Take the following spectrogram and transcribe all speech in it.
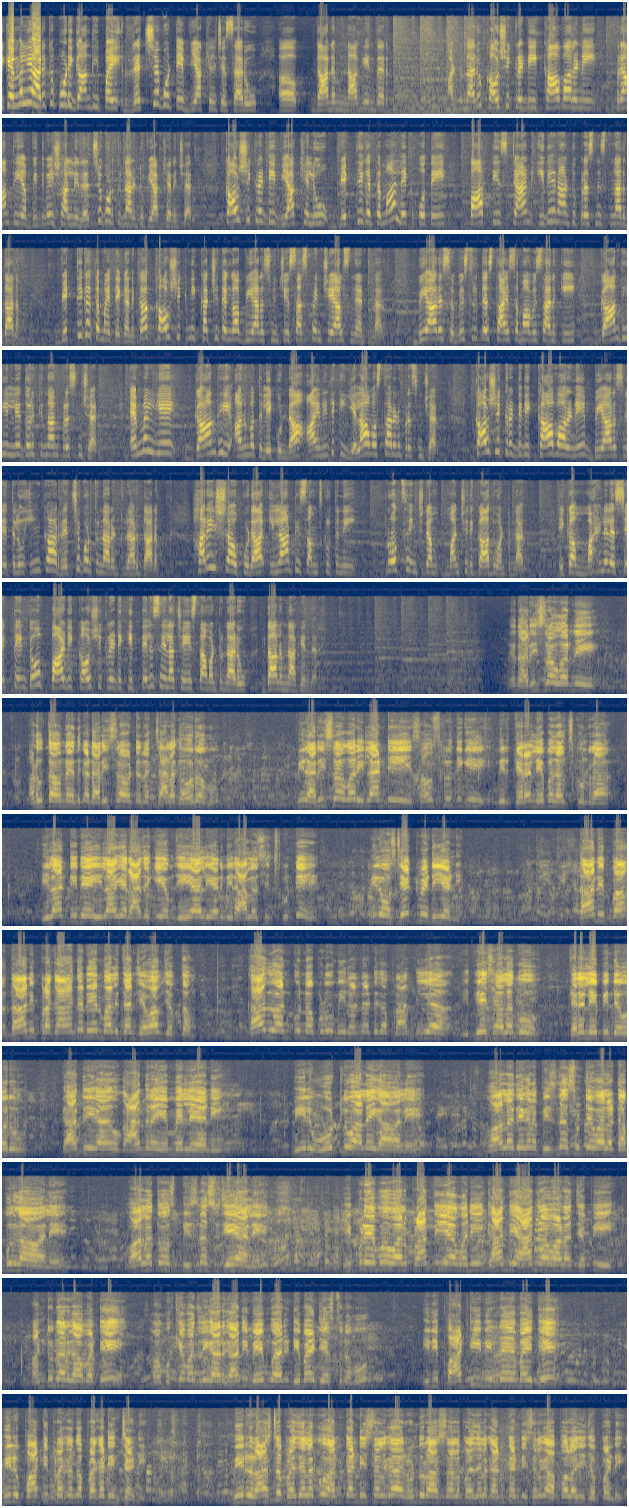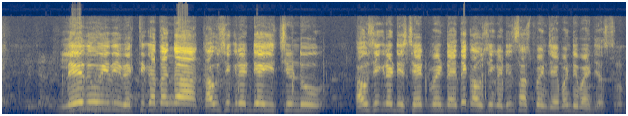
ఇక ఎమ్మెల్యే అరకపూడి గాంధీపై రెచ్చగొట్టే వ్యాఖ్యలు చేశారు దానం నాగేందర్ అంటున్నారు. కౌశిక్ రెడ్డి కావాలని ప్రాంతీయ విద్వేషాల్ని రెచ్చగొడుతున్నారంటూ వ్యాఖ్యానించారు. కౌశిక్ రెడ్డి వ్యాఖ్యలు వ్యక్తిగతమా లేకపోతే పార్టీ స్టాండ్ ఇదేనా అంటూ ప్రశ్నిస్తున్నారు దానం. వ్యక్తిగతమైతే గనక కౌశిక్ని ఖచ్చితంగా బీఆర్ఎస్ నుంచి సస్పెండ్ చేయాల్సిందే అంటున్నారు. బీఆర్ఎస్ విస్తృత స్థాయి సమావేశానికి గాంధీ ఇల్లే దొరికిందా అని ప్రశ్నించారు. ఎమ్మెల్యే గాంధీ అనుమతి లేకుండా ఆయన ఇంటికి ఎలా వస్తారని ప్రశ్నించారు. కౌశిక్ రెడ్డిని కావాలనే బీఆర్ఎస్ నేతలు ఇంకా రెచ్చగొడుతున్నారంటున్నారు దానం. హరీష్ రావు కూడా ఇలాంటి సంస్కృతిని ప్రోత్సహించడం మంచిది కాదు అంటున్నారు. ఇక మహిళల శక్తి ఏంటో పాడి కౌశిక్ రెడ్డికి తెలిసేలా చేయిస్తామంటున్నారు దానం నాగేందర్. నేను హరీష్ రావు గారిని అడుగుతా ఉన్నా ఎందుకంటే హరీష్ రావు అంటే నాకు చాలా గౌరవము. మీరు హరీష్ రావు గారు ఇలాంటి సంస్కృతికి మీరు తెర లేపదలుచుకున్నరా? ఇలాంటినే ఇలాగే రాజకీయం చేయాలి అని మీరు ఆలోచించుకుంటే మీరు ఒక స్టేట్మెంట్ ఇవ్వండి దాని ప్ర- దాని ప్రకారంగా నేను మళ్ళీ దాని జవాబు చెప్తాం. కాదు అనుకున్నప్పుడు మీరు అన్నట్టుగా ప్రాంతీయ విద్వేషాలకు తెరలేపింది ఎవరు? గాంధీ గారు ఒక ఆంధ్ర ఎమ్మెల్యే అని. మీరు ఓట్లు వాళ్ళే కావాలి. వాళ్ళ దగ్గర బిజినెస్ ఉంటే వాళ్ళ డబ్బులు కావాలి. వాళ్ళతో బిజినెస్ చేయాలి. ఇప్పుడేమో వాళ్ళు ప్రాంతీయ అని గాంధీ ఆంధ్ర అని చెప్పి అంటున్నారు కాబట్టి మా ముఖ్యమంత్రి గారు కానీ మేము కానీ డిమాండ్ చేస్తున్నాము. ఇది పార్టీ నిర్ణయం అయితే మీరు పార్టీ ప్రకంగా ప్రకటించండి. మీరు రాష్ట్ర ప్రజలకు అన్కండిషనల్గా రెండు రాష్ట్రాల ప్రజలకు అన్కండిషనల్గా అపాలజీ చెప్పండి. లేదు ఇది వ్యక్తిగతంగా కౌశిక్ రెడ్డి ఇచ్చిండు. కౌశిక్ రెడ్డి స్టేట్మెంట్ అయితే కౌశిక్ రెడ్డిని సస్పెండ్ చేయమని డిమాండ్ చేస్తున్నాం.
